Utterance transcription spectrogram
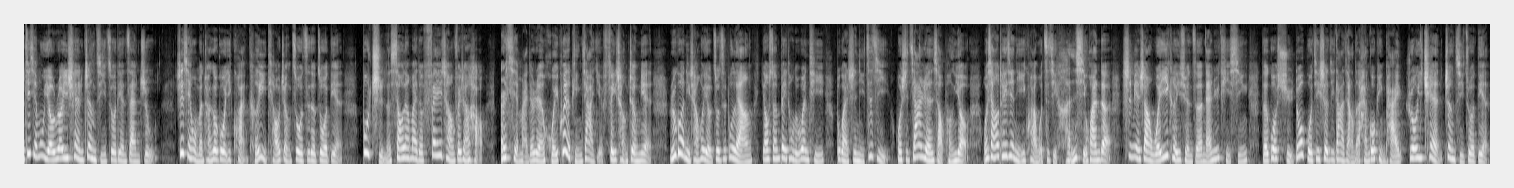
期节目由 Roy Chen 正极坐垫赞助。之前我们团购过一款可以调整坐姿的坐垫，不止呢销量卖得非常非常好，而且买的人回馈的评价也非常正面。如果你常会有坐姿不良、腰酸背痛的问题，不管是你自己或是家人、小朋友，我想要推荐你一款我自己很喜欢的，市面上唯一可以选择男女体型、得过许多国际设计大奖的韩国品牌 Roy Chen 正极坐垫。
